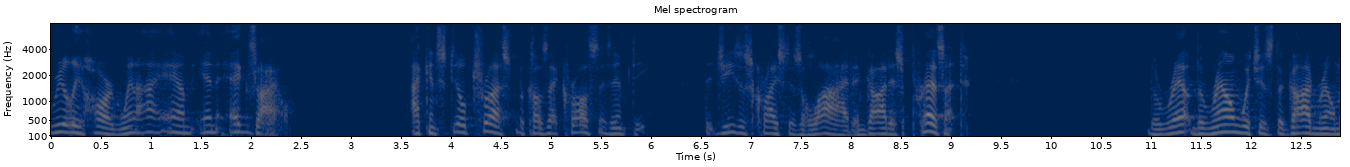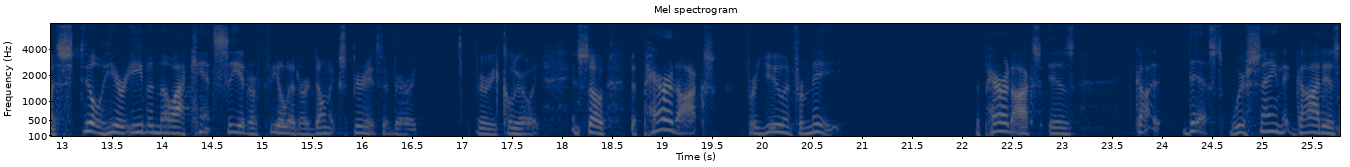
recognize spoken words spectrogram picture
really hard, when I am in exile, I can still trust because that cross is empty, that Jesus Christ is alive and God is present. The, re- the realm, which is the God realm, is still here, even though I can't see it or feel it or don't experience it very, very clearly. And so the paradox for you and for me the paradox is God, this we're saying that God is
